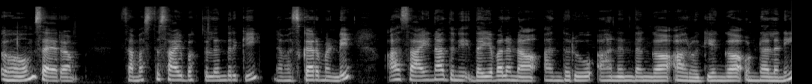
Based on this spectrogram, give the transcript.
ఓం సాయిరామ్. సమస్త సాయి భక్తులందరికీ నమస్కారం అండి ఆ సాయినాథుని దయ వలన అందరూ ఆనందంగా ఆరోగ్యంగా ఉండాలని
